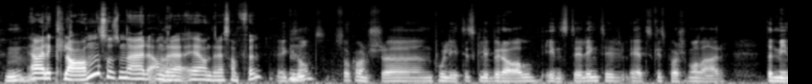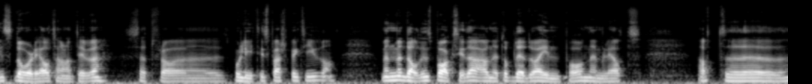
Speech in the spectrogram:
Mm. Ja, eller klanen, sånn som det er andre, i andre samfunn. Ikke sant? Så kanskje en politisk liberal innstilling til etiske spørsmål er det minst dårlige alternativet, sett fra et politisk perspektiv. da. Men medaljens bakside er jo nettopp det du er inne på, nemlig at, at uh,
